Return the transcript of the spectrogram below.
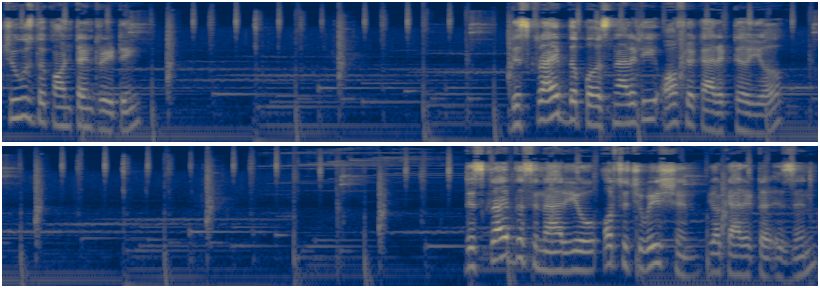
Choose the content rating. Describe the personality of your character here. Describe the scenario or situation your character is in.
